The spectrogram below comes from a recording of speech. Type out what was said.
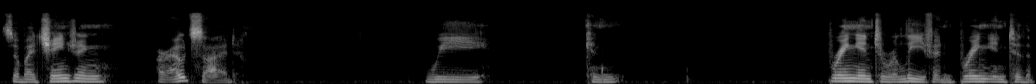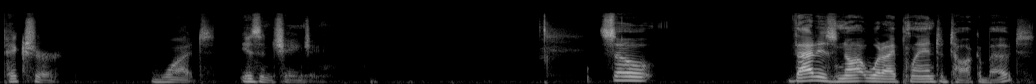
So by changing our outside, we can bring into relief and bring into the picture what isn't changing. So that is not what I plan to talk about.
